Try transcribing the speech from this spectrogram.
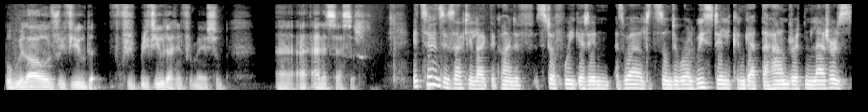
But we'll always review that, review that information uh, and assess it. It sounds exactly like the kind of stuff we get in as well to the Sunday World. We still can get the handwritten letters,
